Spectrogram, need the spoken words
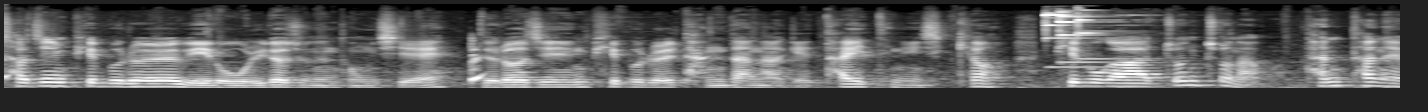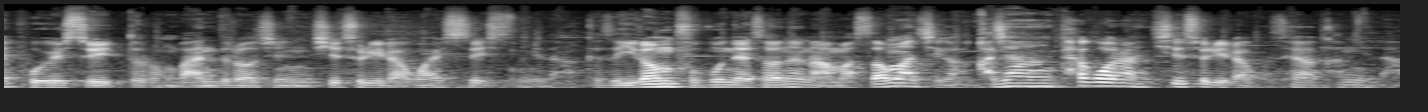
처진 피부를 위로 올려주는 동시에 늘어진 피부를 단단하게 타이트닝 시켜 피부가 쫀쫀하고 탄탄해 보일 수 있도록 만들어진 시술이라고 할 수 있습니다. 그래서 이런 부분에서는 아마 써마지가 가장 탁월한 시술이라고 생각합니다.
